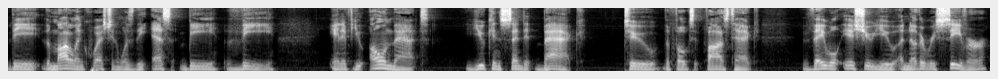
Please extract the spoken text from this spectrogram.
the the model in question was the SBV, and if you own that, you can send it back to the folks at Fostech. They will issue you another receiver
